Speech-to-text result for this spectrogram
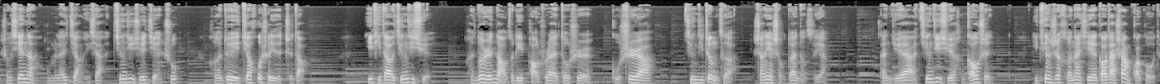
首先呢，我们来讲一下经济学简述和对交互设计的指导。一提到经济学，很多人脑子里跑出来都是股市啊、经济政策、商业手段等字样，感觉啊经济学很高深，一定是和那些高大上挂钩的。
